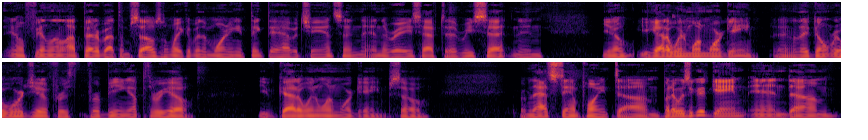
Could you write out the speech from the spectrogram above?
you know, feeling a lot better about themselves and wake up in the morning and think they have a chance. And and the Rays have to reset and then, you know, you got to win one more game. And they don't reward you for for being up 3-0. You've got to win one more game. So from that standpoint. Um, but it was a good game, and um,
